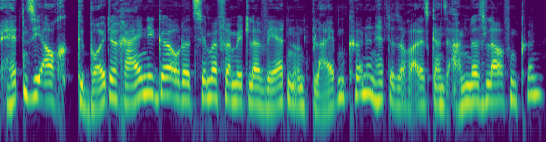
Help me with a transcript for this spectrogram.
hätten Sie auch Gebäudereiniger oder Zimmervermittler werden und bleiben können? Hätte es auch alles ganz anders laufen können?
